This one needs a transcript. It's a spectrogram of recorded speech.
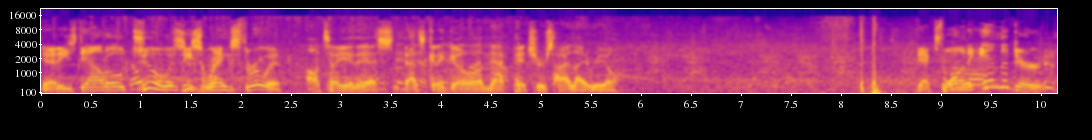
And he's down 0-2 as he swings through it. I'll tell you this, that's going to go on that pitcher's highlight reel. Next one in the dirt.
